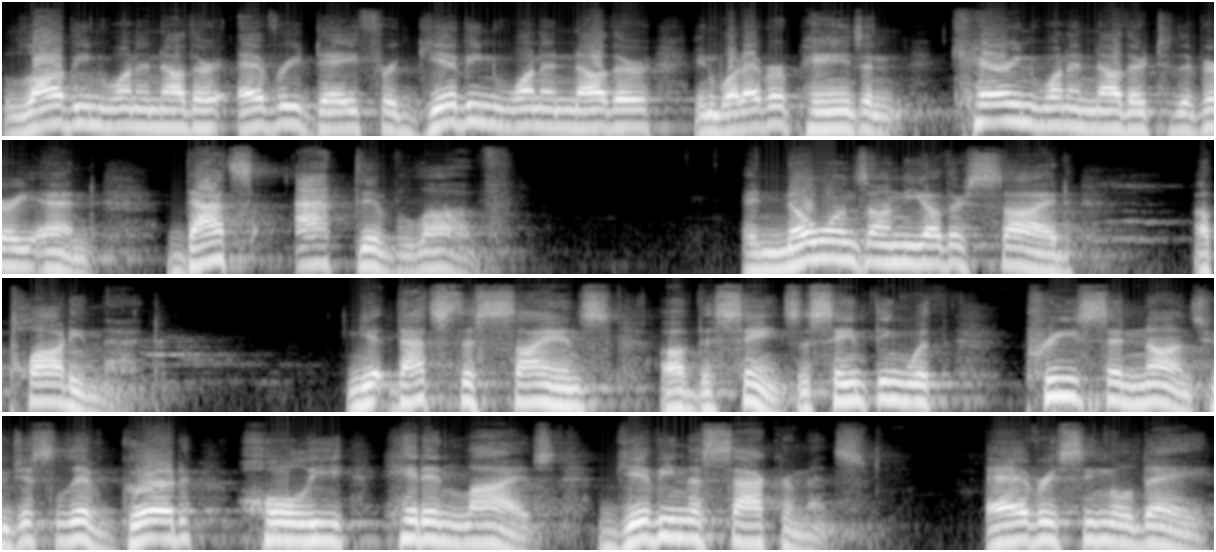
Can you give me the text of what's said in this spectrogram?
loving one another every day, forgiving one another in whatever pains, and carrying one another to the very end. That's active love. And no one's on the other side applauding that. And yet, that's the science of the saints. The same thing with priests and nuns who just live good, holy, hidden lives, giving the sacraments every single day,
